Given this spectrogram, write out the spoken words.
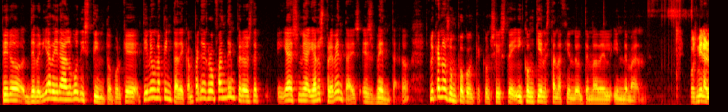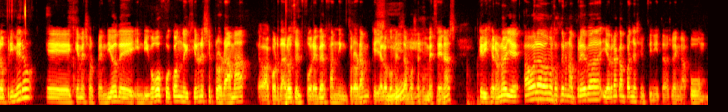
pero debería haber algo distinto, porque tiene una pinta de campaña de crowdfunding, pero es de, ya, es, ya no es preventa, es, es venta. ¿no? Explícanos un poco en qué consiste y con quién están haciendo el tema del in-demand. Pues mira, lo primero eh, que me sorprendió de Indiegogo fue cuando hicieron ese programa, acordaros del Forever Funding Program, que ya lo comentamos en un mecenas, que dijeron, oye, ahora vamos a hacer una prueba y habrá campañas infinitas, venga, pum.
